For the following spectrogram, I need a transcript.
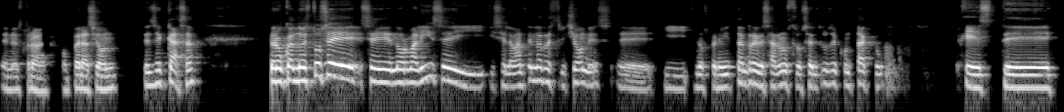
de nuestra operación desde casa. Pero cuando esto se, se normalice y, se levanten las restricciones eh, y nos permitan regresar a nuestros centros de contacto, este,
